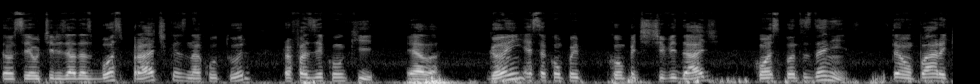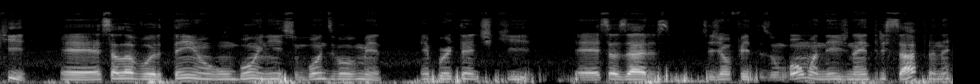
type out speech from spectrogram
Então, você utilizar das boas práticas na cultura para fazer com que ela ganhe essa competitividade com as plantas daninhas. Então, para que é, essa lavoura tenha um bom início, um bom desenvolvimento, é importante que é, essas áreas sejam feitas um bom manejo na entre safra, né,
